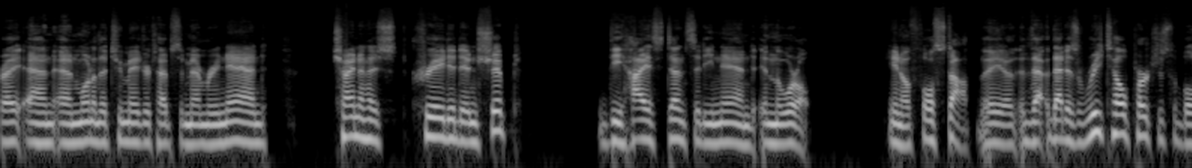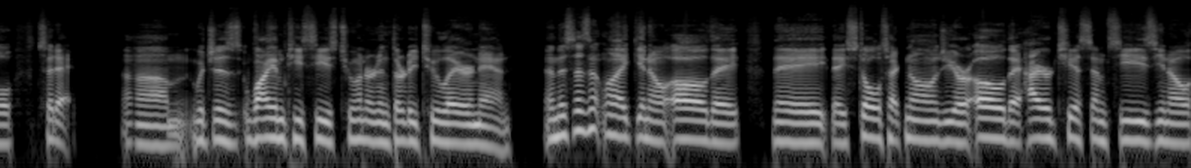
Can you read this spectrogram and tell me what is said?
right? And and one of the two major types of memory, NAND. China has created and shipped the highest density NAND in the world you know, full stop. They, uh, that, that is retail purchasable today, um, which is YMTC's 232 layer NAND. And this isn't like, you know, oh, they they they stole technology or oh, they hired TSMC's, you know,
